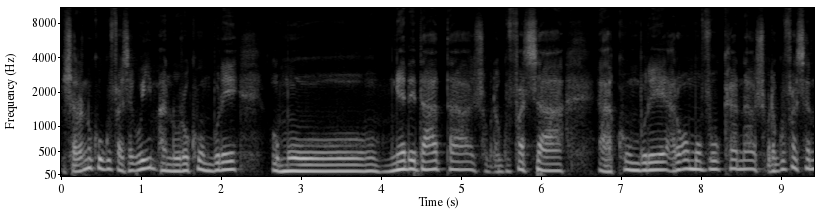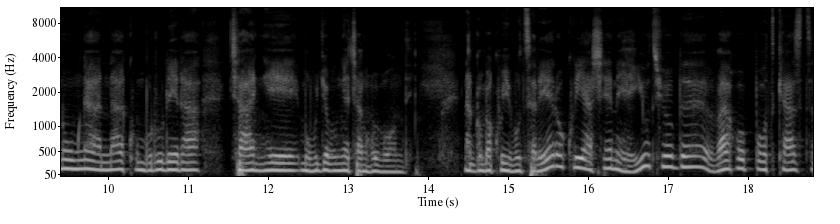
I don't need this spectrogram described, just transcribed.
bishobora no kugufasha guha impanuro kumbure umwere data ushobora gufasha kumbure ari uwo muvukana ushobora gufasha n'umwana kumbura urera cyangwa mu buryo bumwe cyangwa ubundi. Nagomba kubibutsa rero kuri ya shene ya yutube baho podikasti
